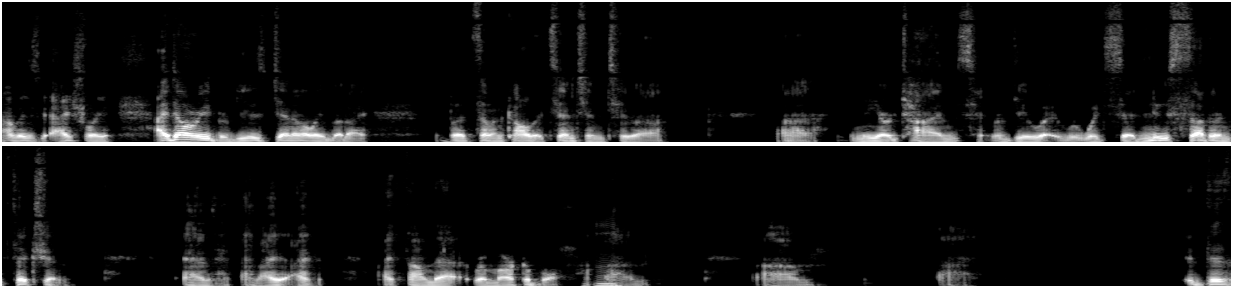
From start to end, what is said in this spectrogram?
I, was actually I don't read reviews generally, but I but someone called attention to a, a New York Times review which said new Southern fiction, and and I I, I found that remarkable. Mm. Um, um, uh, this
